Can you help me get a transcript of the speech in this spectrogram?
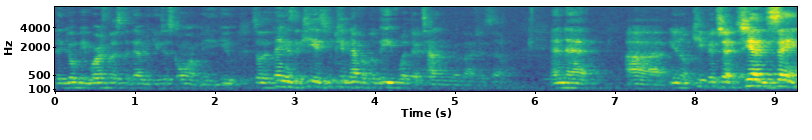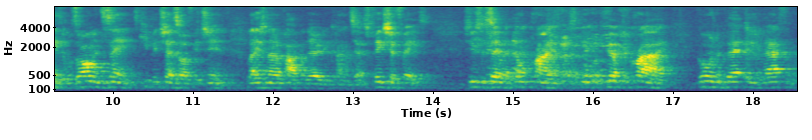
then you'll be worthless to them and you just go on being you. So the thing is, the key is you can never believe what they're telling you about yourself. And that, uh, you know, keep your chest. She had these sayings, it was all in sayings. Keep your chest off your chin. Life's not a popularity contest. Fix your face. She used to say, like, don't cry in front of people. If you have to cry, go in the, bed, in the bathroom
